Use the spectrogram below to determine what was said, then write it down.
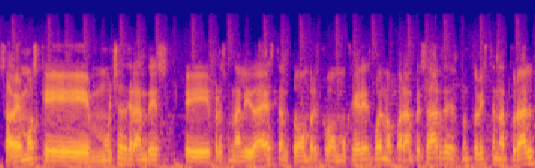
Sabemos que muchas grandes eh, personalidades, tanto hombres como mujeres, bueno, para empezar, desde el punto de vista natural,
